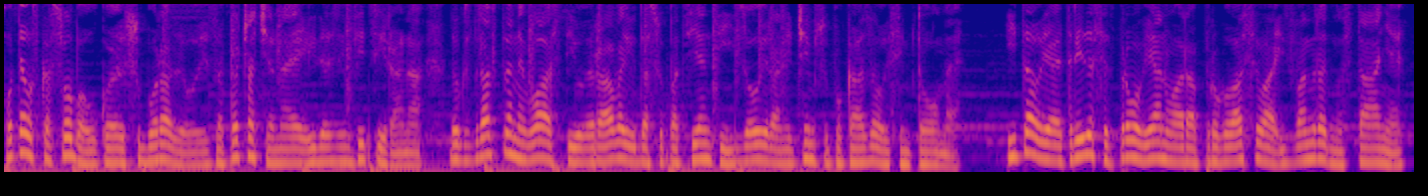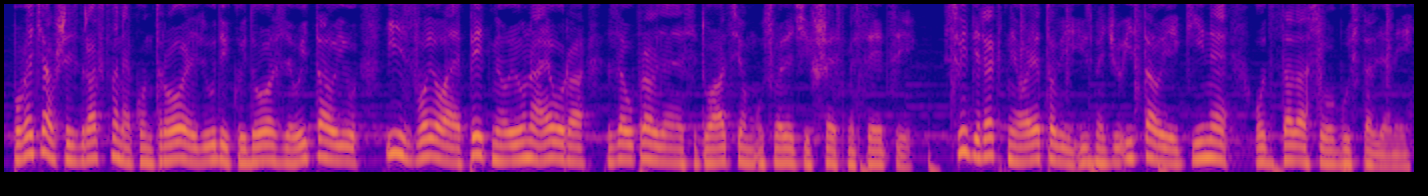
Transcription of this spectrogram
Hotelska soba u kojoj su boravili zapečaćena je i dezinficirana, dok zdravstvene vlasti uvjeravaju da su pacijenti izolirani čim su pokazali simptome. Italija je 31. januara proglasila izvanredno stanje, povećavši zdravstvene kontrole ljudi koji dolaze u Italiju i izdvojila je 5 milijuna eura za upravljanje situacijom u sljedećih 6 mjeseci. Svi direktni letovi između Italije i Kine od tada su obustavljeni.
